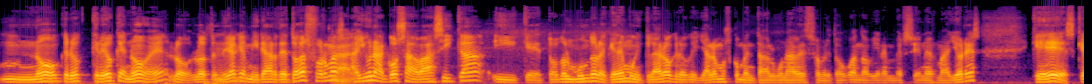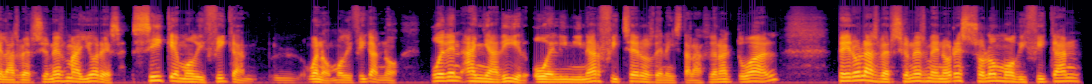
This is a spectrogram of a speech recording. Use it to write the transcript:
no, creo, creo que no, ¿eh? lo, tendría que mirar. De todas formas, hay una cosa básica y que todo el mundo le quede muy claro, creo que ya lo hemos comentado alguna vez, sobre todo cuando vienen versiones mayores, que es que las versiones mayores sí que modifican, bueno, modifican no, pueden añadir o eliminar ficheros de la instalación actual, pero las versiones menores solo modifican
